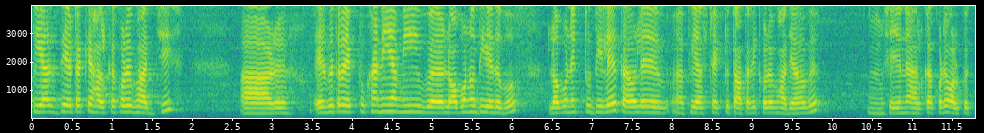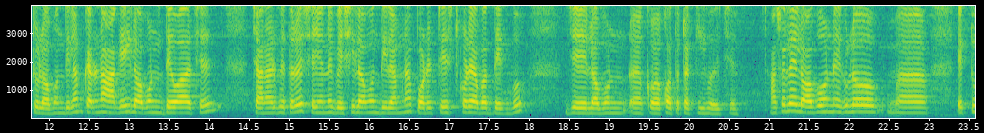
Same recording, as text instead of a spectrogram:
পেঁয়াজ দিয়ে ওটাকে হালকা করে ভাজছি। আর এর ভেতরে একটুখানি আমি লবণও দিয়ে দেবো। লবণ একটু দিলে তাহলে পেঁয়াজটা একটু তাড়াতাড়ি করে ভাজা হবে। সেই জন্য হালকা করে অল্প একটু লবণ দিলাম। কেননা আগেই লবণ দেওয়া আছে চানার ভেতরে, সেই জন্য বেশি লবণ দিলাম না। পরে টেস্ট করে আবার দেখব যে লবণ কতটা কি হয়েছে। আসলে লবণ এগুলো একটু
